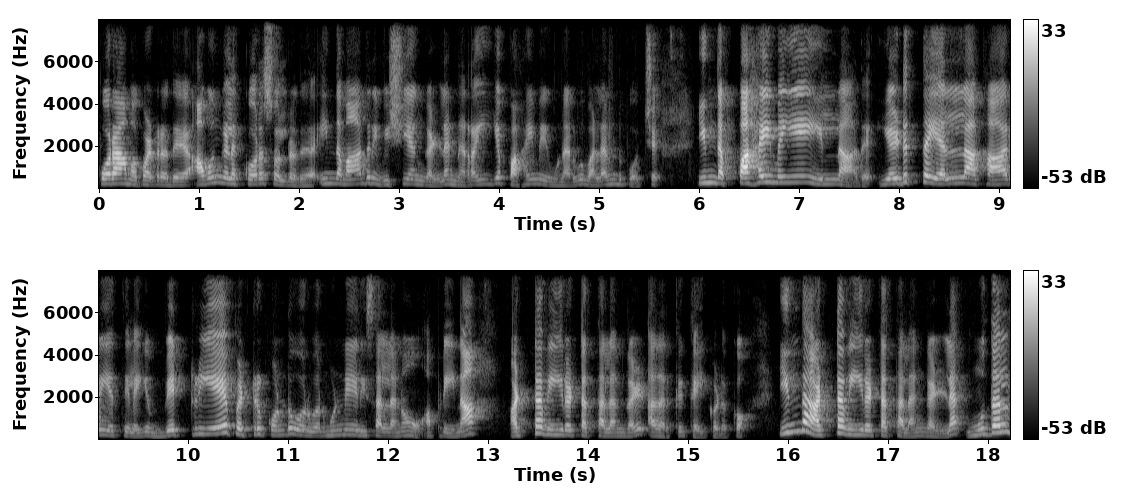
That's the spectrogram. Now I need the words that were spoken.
பொறாமப்படுறது அவங்கள குறை சொல்றது இந்த மாதிரி விஷயங்கள்ல நிறைய பகைமை உணர்வு வளர்ந்து போச்சு. இந்த பகைமையே இல்லாது எடுத்த எல்லா காரியத்திலையும் வெற்றியே பெற்றுக்கொண்டு ஒருவர் முன்னேறி செல்லணும் அப்படின்னா அட்ட வீரட்ட தலங்கள் அதற்கு கை கொடுக்கும். இந்த அட்ட வீரட்ட தலங்கள்ல முதல்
